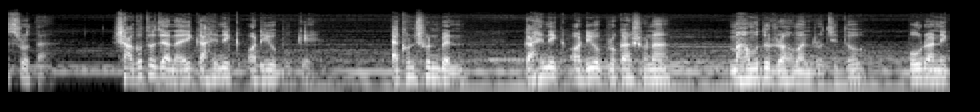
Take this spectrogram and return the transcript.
শ্রোতা, স্বাগত জানাই কাহিনিক অডিও বুকে। এখন শুনবেন কাহিনিক অডিও প্রকাশনা মাহমুদুর রহমান রচিত পৌরাণিক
